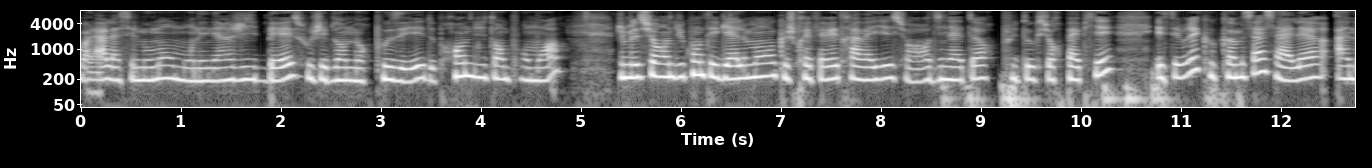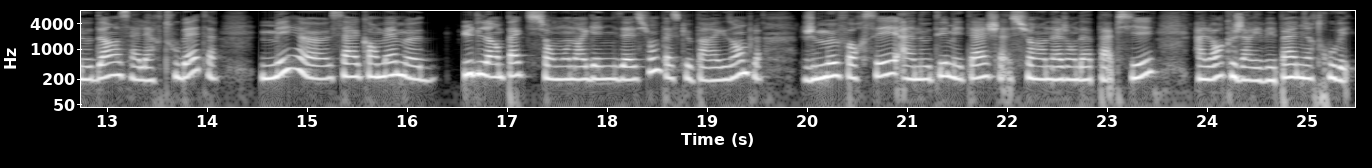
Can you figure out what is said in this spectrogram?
Voilà, là c'est le moment où mon énergie baisse, où j'ai besoin de me reposer, de prendre du temps pour moi. Je me suis rendu compte également que je préférais travailler sur ordinateur plutôt que sur papier. Et c'est vrai que comme ça, ça a l'air anodin, ça a l'air tout bête, mais euh, ça a quand même euh, eu de l'impact sur mon organisation parce que par exemple, je me forçais à noter mes tâches sur un agenda papier alors que j'arrivais pas à m'y retrouver.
